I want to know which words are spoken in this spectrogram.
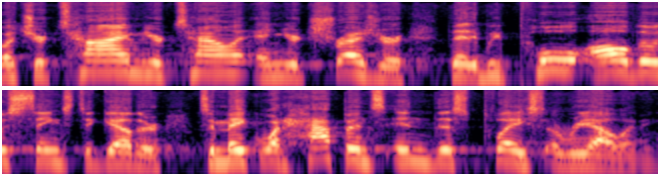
but your time, your talent, and your treasure. That we pull all those things together to make what happens in this place a reality.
